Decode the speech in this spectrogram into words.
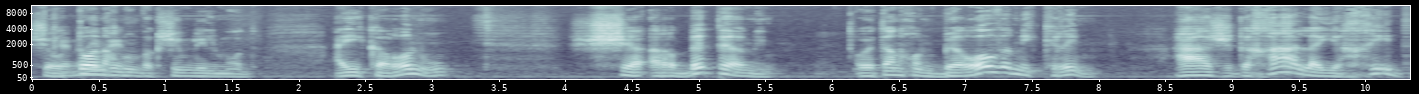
שאותו כן, אנחנו מבין. מבקשים ללמוד. העיקרון הוא שהרבה פעמים, או יותר נכון, ברוב המקרים, ההשגחה על היחיד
